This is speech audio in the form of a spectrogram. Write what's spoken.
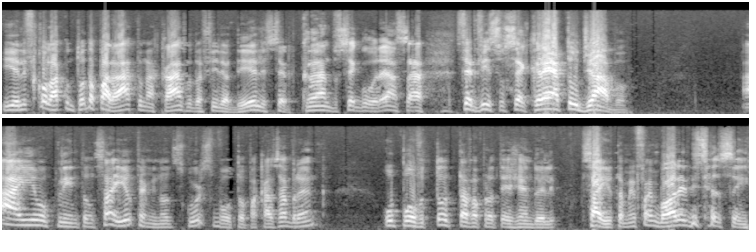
E ele ficou lá com todo aparato na casa da filha dele, cercando, segurança, serviço secreto, o diabo. Aí o Clinton saiu, terminou o discurso, voltou para Casa Branca. O povo todo estava protegendo ele saiu também, foi embora e disse assim:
